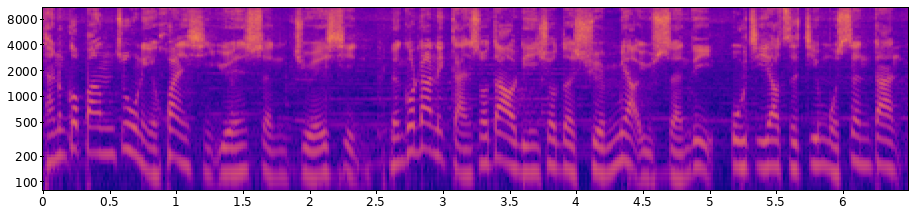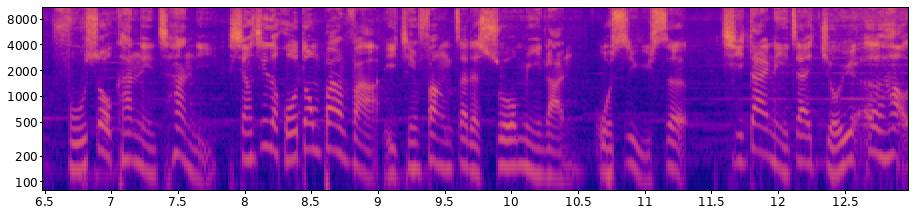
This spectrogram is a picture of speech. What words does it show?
它能够帮助你唤醒元神觉醒，能够让你感受到灵修的玄妙与神力。无极药师金母圣诞福寿康宁灿礼，详细的活动办法已经放在了说明栏。我是雨色，期待你在九月二号、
